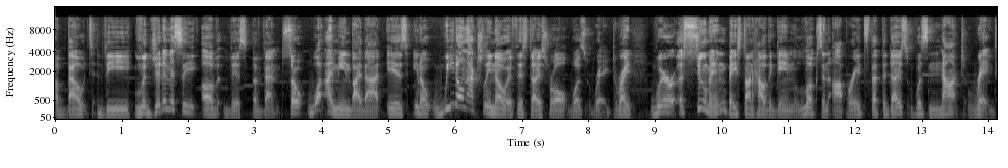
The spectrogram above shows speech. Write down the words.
about the legitimacy of this event. So what I mean by that is you know we don't actually know if this dice roll was rigged right? We're assuming based on how the game looks and operates that the dice was not rigged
